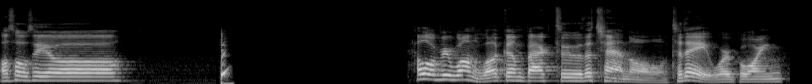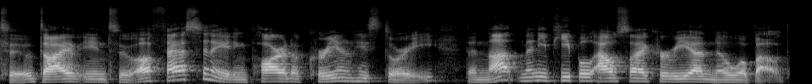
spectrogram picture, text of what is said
어서 오세요. Hello everyone, welcome back to the channel. Today we're going to dive into a fascinating part of Korean history that not many people outside Korea know about.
